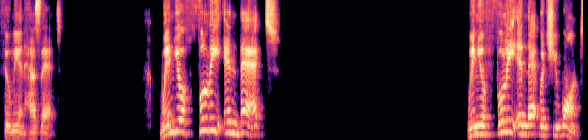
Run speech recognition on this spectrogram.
Fill me in. How's that? When you're fully in that, when you're fully in that which you want,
